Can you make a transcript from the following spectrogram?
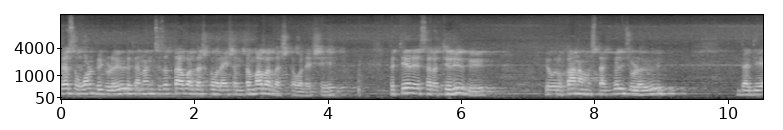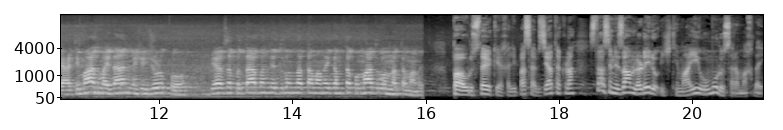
داسې غونډې جوړوي لکه نن چې زه تا برداشت کولای شم ته ما برداشت کولای شې په تېره یې سره تېرېږي یو روښانه مستقبل جوړوي دا د اعتماد میدان مې چې جوړ کو بیا زه په تا باندې درون نه تمامېږم ته په ما درون نه تمامېږم. په وروستیو کې خلیفه صاحب زیاته کړه، ستاسې نظام له ډېرو اجتماعي امورو سره مخ دی،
